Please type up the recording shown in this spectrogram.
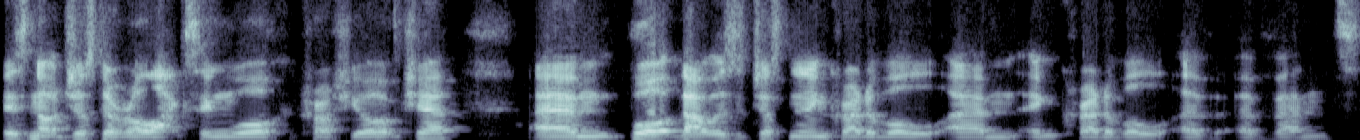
it's not just a relaxing walk across Yorkshire. Um, but that was just an incredible, um, incredible ev- event.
